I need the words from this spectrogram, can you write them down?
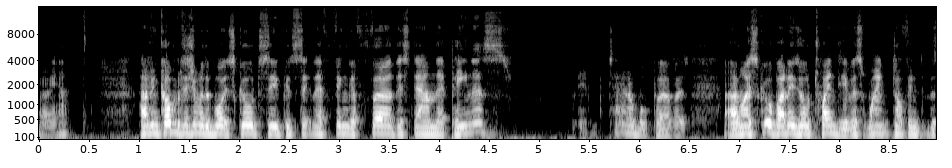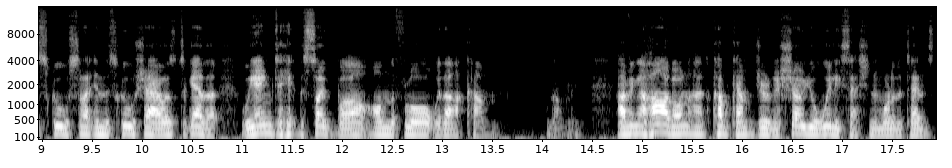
Very apt. Having competition with the boy at school to see who could stick their finger furthest down their penis. Terrible perverts. Uh, my school buddies, all twenty of us, wanked off into the school in the school showers together. We aimed to hit the soap bar on the floor with our cum. Lovely. Having a hard on at Cub Camp during a show your willy session in one of the tents,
